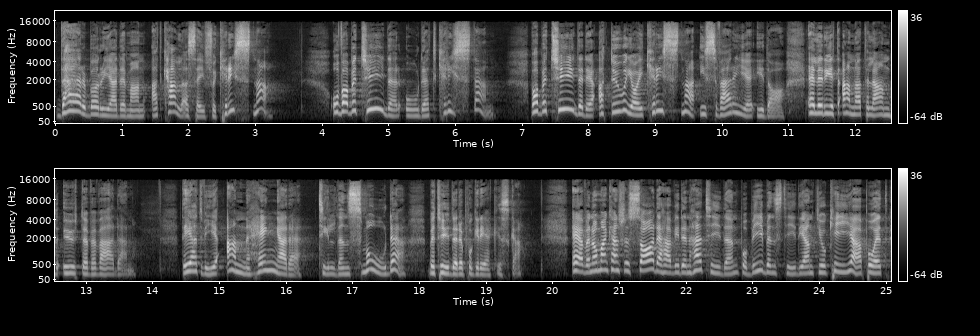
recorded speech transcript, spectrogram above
där började man att kalla sig för kristna. Och vad betyder ordet kristen? Vad betyder det att du och jag är kristna i Sverige idag eller i ett annat land ut över världen? Det är att vi är anhängare till den smorde, betyder det på grekiska. Även om man kanske sa det här vid den här tiden, på Bibelns tid i Antiochia, på ett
